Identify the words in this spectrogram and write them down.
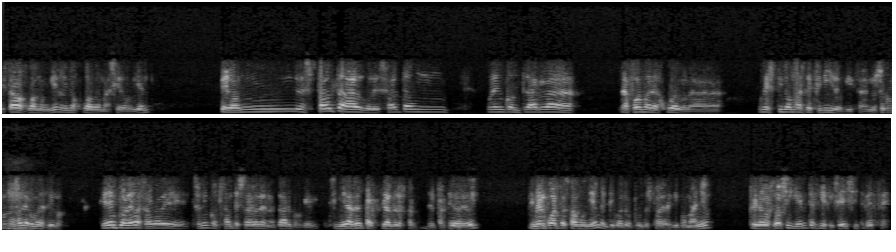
estaba jugando bien, hoy no ha jugado demasiado bien, pero les falta algo, les falta un, un encontrar la, la forma de juego, la, un estilo más definido quizá, no sé cómo, no sé cómo decirlo. Tienen problemas a la hora de, son inconstantes a la hora de anotar, porque si miras el parcial de los, del partido de hoy, primer cuarto está muy bien, 24 puntos para el equipo Maño, pero los dos siguientes 16 y 13,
